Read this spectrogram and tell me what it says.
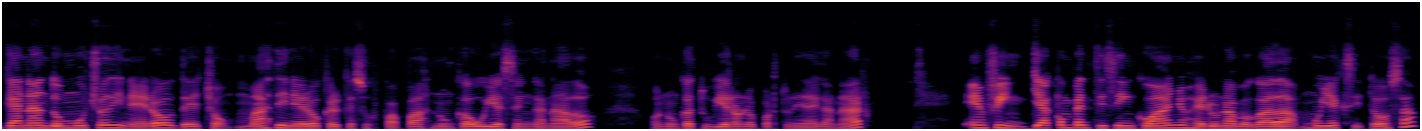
ganando mucho dinero, de hecho, más dinero que el que sus papás nunca hubiesen ganado o nunca tuvieron la oportunidad de ganar. En fin, ya con 25 años era una abogada muy exitosa,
